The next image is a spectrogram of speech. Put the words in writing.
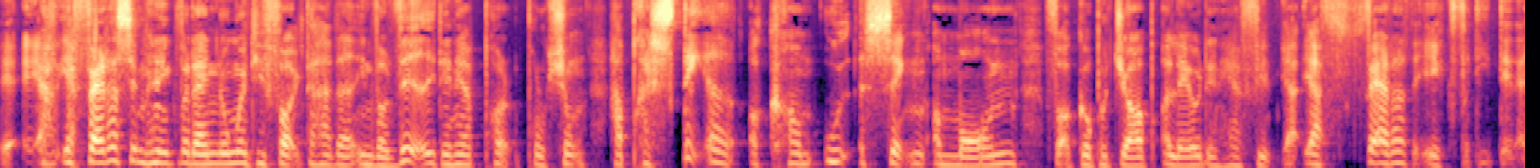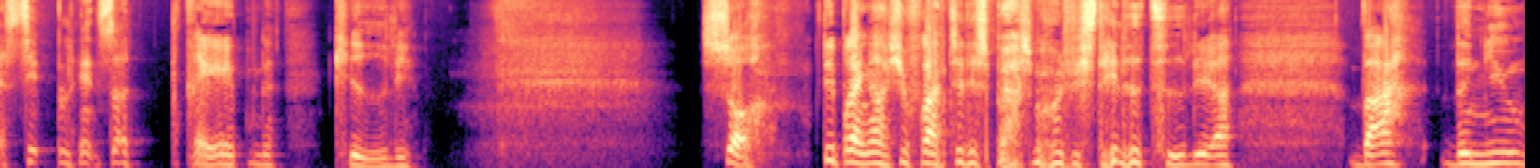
Jeg, jeg fatter simpelthen ikke, hvordan nogle af de folk, der har været involveret i den her produktion, har præsteret at komme ud af sengen om morgenen for at gå på job og lave den her film. Jeg, jeg fatter det ikke, fordi den er simpelthen så dræbende kedelig. Så, det bringer os jo frem til det spørgsmål, vi stillede tidligere. Var The New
